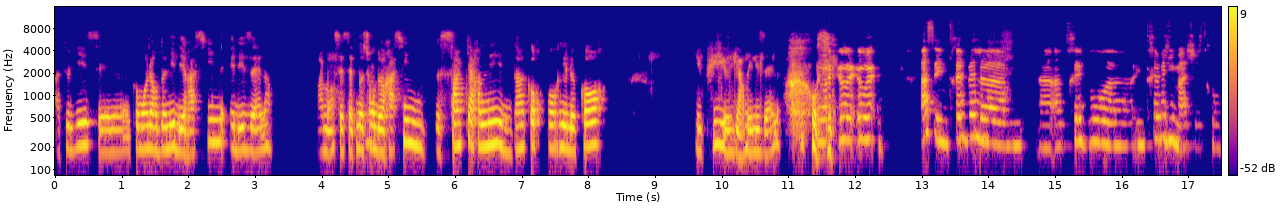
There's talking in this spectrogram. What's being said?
atelier, c'est euh, comment leur donner des racines et des ailes. Vraiment, c'est cette notion de racine, de s'incarner, d'incorporer le corps et puis garder les ailes aussi. Ouais, ouais, ah, c'est une très belle, euh, un, très beau, euh, une très belle image, je trouve.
